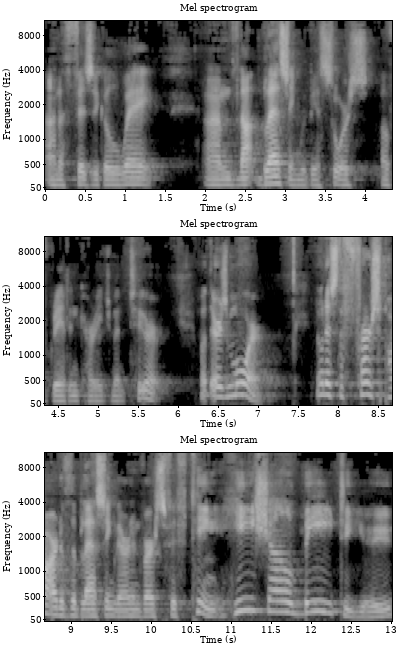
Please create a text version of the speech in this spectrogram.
and a physical way and that blessing would be a source of great encouragement to her. But there's more. Notice the first part of the blessing there in verse 15. He shall be to you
